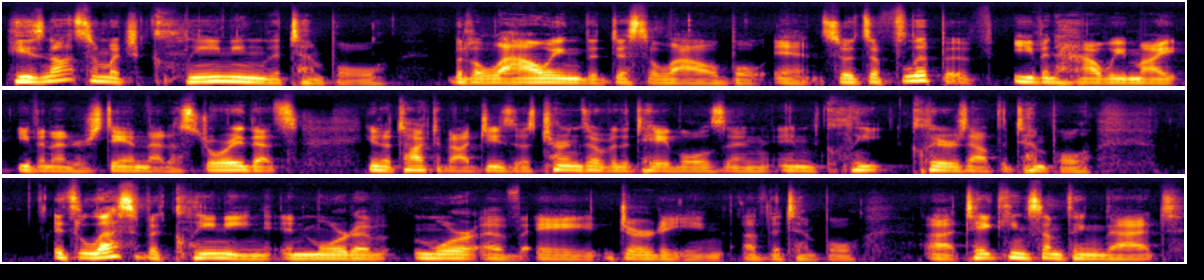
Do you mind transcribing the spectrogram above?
he's not so much cleaning the temple but allowing the disallowable in. So it's a flip of even how we might even understand that. A story that's, you know, talked about Jesus turns over the tables and, and cle- clears out the temple. It's less of a cleaning and more of, more of a dirtying of the temple, uh, taking something that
